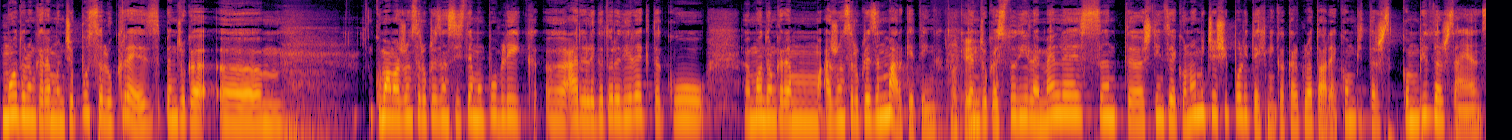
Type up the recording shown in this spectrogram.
modul în care am început să lucrez, pentru că uh, cum am ajuns să lucrez în sistemul public uh, are legătură directă cu uh, modul în care am ajuns să lucrez în marketing. Ok. Pentru că studiile mele sunt uh, științe economice și politehnică, calculatoare, computer, computer science.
